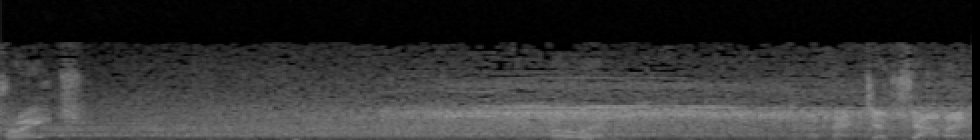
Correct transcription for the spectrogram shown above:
Drake. Owen. Effective challenge.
